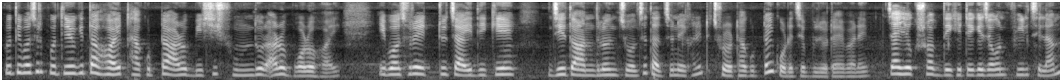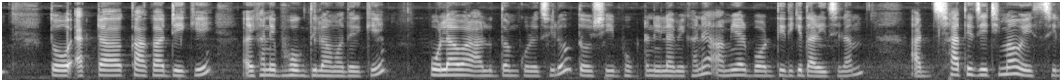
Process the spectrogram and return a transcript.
প্রতি বছর প্রতিযোগিতা হয়, ঠাকুরটা আরও বেশি সুন্দর আরও বড় হয়। এবছরে একটু চারিদিকে যেহেতু আন্দোলন চলছে, তার জন্য এখানে একটু ছোটো ঠাকুরটাই করেছে পুজোটা এবারে। যাই হোক, সব দেখে টেকে যখন ফিরছিলাম, তো একটা কাকা ডেকে এখানে ভোগ দিল আমাদেরকে। পোলাও আর আলুর দম করেছিল, তো সেই ভোগটা নিলাম এখানে। আমি আর বড়দি এদিকে দাঁড়িয়েছিলাম আর সাথে জেঠিমাও এসেছিল,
